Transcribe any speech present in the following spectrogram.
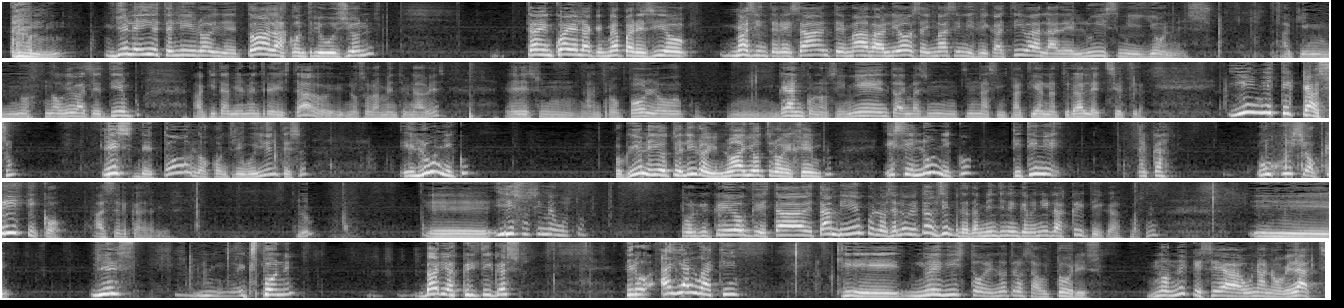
Yo he leído este libro y de todas las contribuciones, ¿saben cuál es la que me ha parecido más interesante, más valiosa y más significativa? La de Luis Millones, a quien no, veo hace tiempo. Aquí también lo he entrevistado y no solamente una vez. Es un antropólogo, un gran conocimiento, además tiene una simpatía natural, etc. Y en este caso, es de todos los contribuyentes, ¿eh? el único, porque yo he leído todo el libro y no hay otro ejemplo, es el único que tiene acá un juicio crítico acerca de Dios. ¿no? Eh, y eso sí me gustó, porque creo que está, están bien pues los elogios y todo, sí, pero también tienen que venir las críticas. Pues, ¿no? y, y él expone varias críticas pero hay algo aquí que no he visto en otros autores. No, no es que sea una novedad,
